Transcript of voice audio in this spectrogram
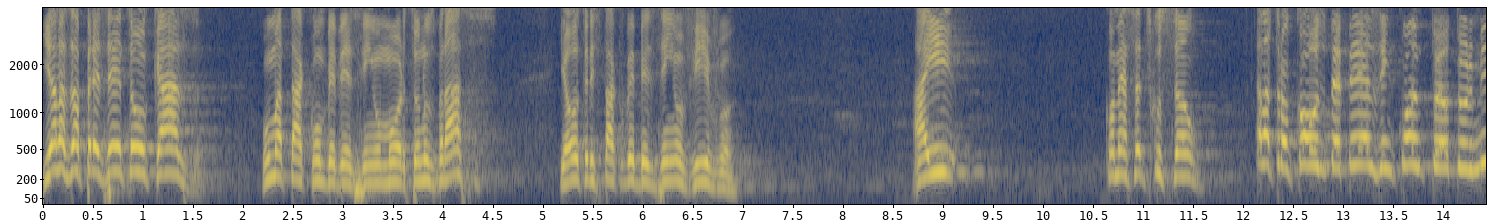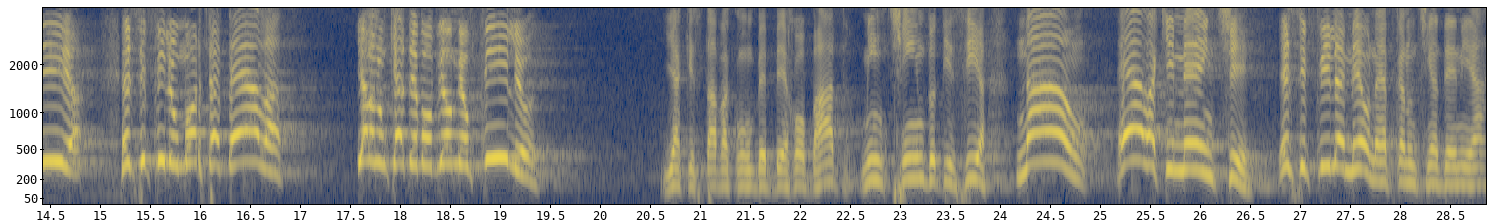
E elas apresentam o caso. Uma está com um bebezinho morto nos braços, e a outra está com o bebezinho vivo. Aí começa a discussão. Ela trocou os bebês enquanto eu dormia. Esse filho morto é dela. E ela não quer devolver o meu filho. E a que estava com o bebê roubado, mentindo, dizia: Não, ela que mente. Esse filho é meu. Na época não tinha DNA.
